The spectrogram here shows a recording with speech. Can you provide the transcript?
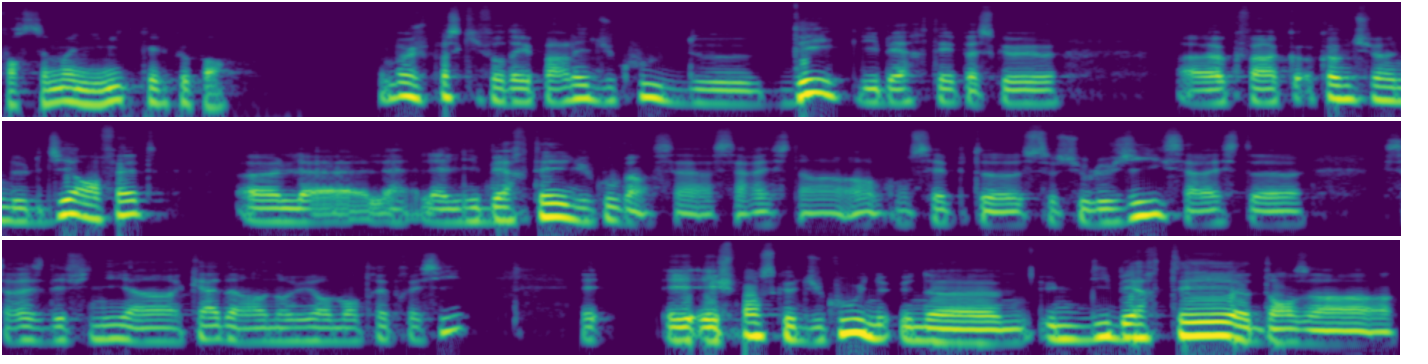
Forcément, une limite quelque part. Moi, je pense qu'il faudrait parler du coup de des libertés parce que, euh, comme tu viens de le dire, en fait, euh, la, liberté, du coup, ben, ça, ça reste un, concept sociologique, ça reste, ça reste défini à un cadre, à un environnement très précis. Et, je pense que du coup, une, une, liberté dans un,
